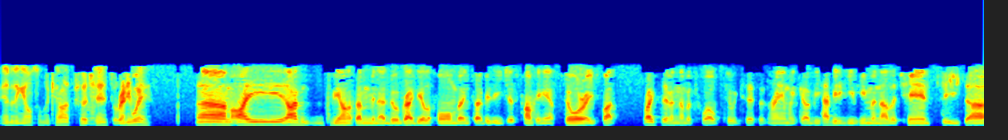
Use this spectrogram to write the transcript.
anything else on the card per chance or anywhere? Um, I, I haven't, to be honest, I haven't been able to do a great deal of form, been so busy just pumping out stories. But race seven, number 12, to excess at Randwick, I'd be happy to give him another chance. He's, uh,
